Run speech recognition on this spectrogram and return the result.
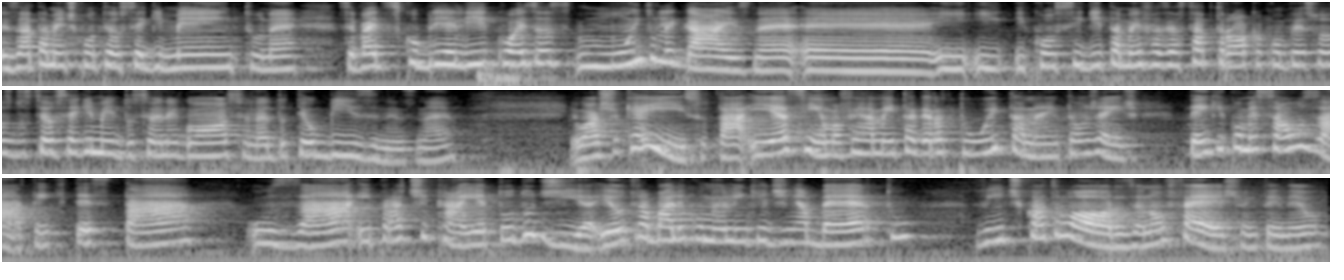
exatamente com o teu segmento, né? Você vai descobrir ali coisas muito legais, né? É, e, e, conseguir também fazer essa troca com pessoas do seu segmento, do seu negócio, né? Do teu business, né? Eu acho que é isso, tá? E assim, é uma ferramenta gratuita, né? Então, gente, tem que começar a usar, tem que testar, usar e praticar. E é todo dia. Eu trabalho com meu LinkedIn aberto 24 horas, eu não fecho, entendeu?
